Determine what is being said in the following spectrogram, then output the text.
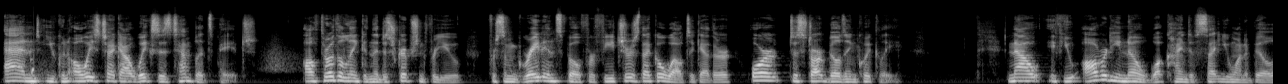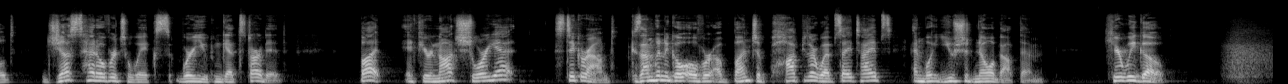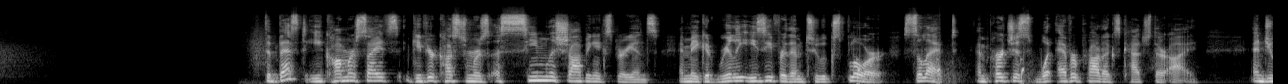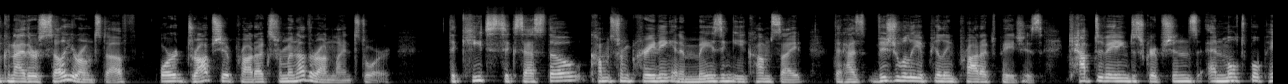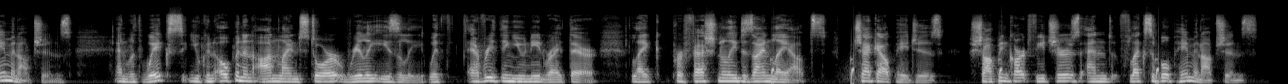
And you can always check out Wix's templates page. I'll throw the link in the description for you for some great inspo for features that go well together or to start building quickly. Now, if you already know what kind of site you want to build, just head over to Wix where you can get started. But if you're not sure yet, Stick around, because I'm going to go over a bunch of popular website types and what you should know about them. Here we go. The best e-commerce sites give your customers a seamless shopping experience and make it really easy for them to explore, select, and purchase whatever products catch their eye. And you can either sell your own stuff or dropship products from another online store. The key to success, though, comes from creating an amazing e-com site that has visually appealing product pages, captivating descriptions, and multiple payment options. And with Wix, you can open an online store really easily with everything you need right there, like professionally designed layouts, checkout pages, shopping cart features, and flexible payment options.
